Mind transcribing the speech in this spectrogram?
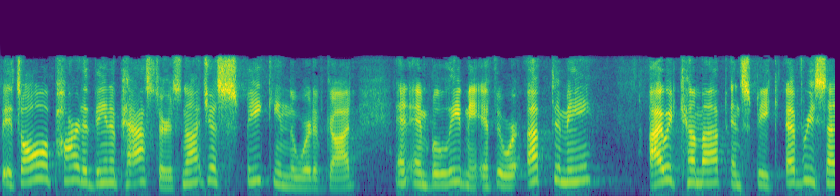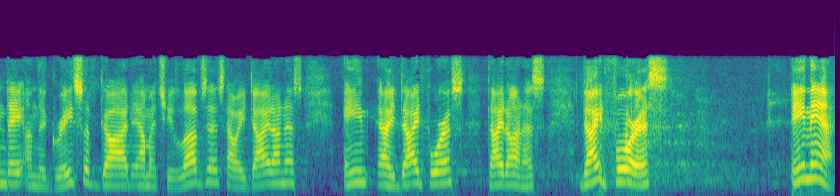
It's all a part of being a pastor. It's not just speaking the word of God. And, and believe me, if it were up to me, I would come up and speak every Sunday on the grace of God, how much He loves us, how He died on us, He uh, died for us, died on us, died for us. Amen.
